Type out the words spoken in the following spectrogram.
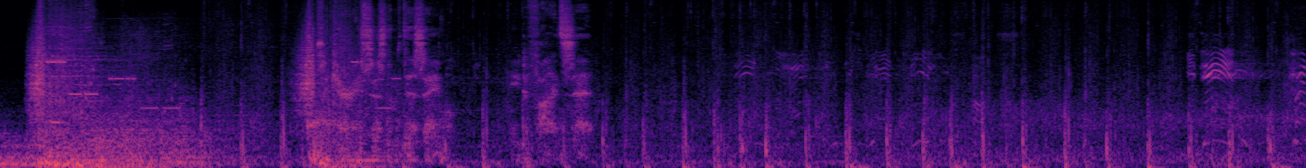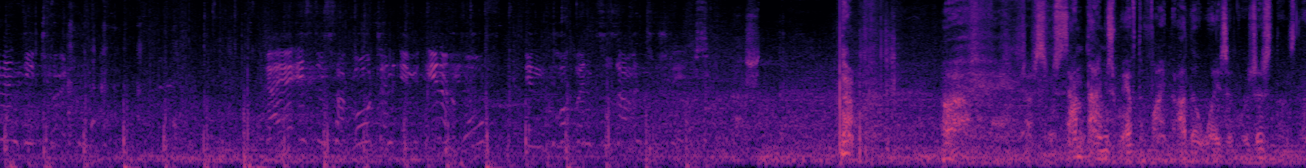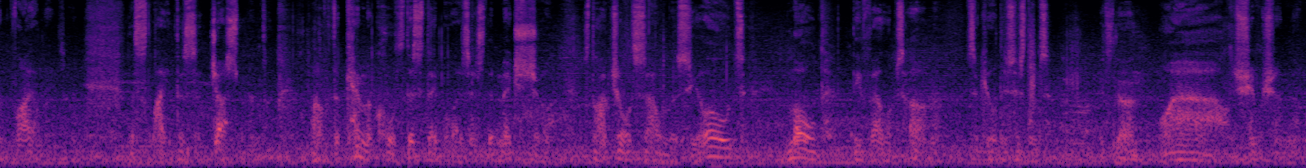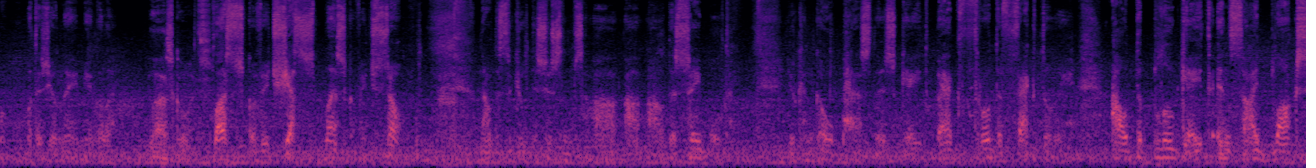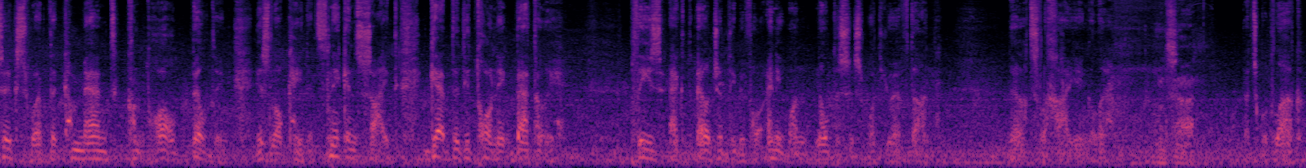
Security systems disabled. Need to find set. Ideen können Sie töten. Daher ist es verboten, im Innenhof in Gruppen zusammenzustehen. Uh, sometimes we have to find other ways of resistance than violence. The slightest adjustment of the chemicals destabilizes the mixture. Structural soundness erodes, mold develops. Um, security systems. It's done. Wow, Shimshon. What is your name, Igor? Blazkowicz. Blazkowicz, yes, Blazkowicz. So, now the security systems are, are, are disabled. You can go past this gate, back through the factory, out the blue gate inside Block 6 where the command control building is located. Sneak inside, get the detonic battery. Please act urgently before anyone notices what you have done. Herzlichen Engel. What's that? That's good luck.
